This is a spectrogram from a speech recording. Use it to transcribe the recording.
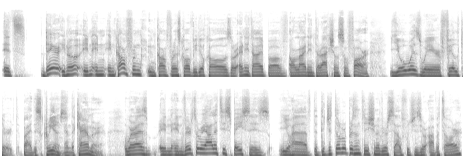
it's there, you know, in, in, in conference in conference call, video calls, or any type of online interaction so far, you always were filtered by the screen yes. and the camera. Whereas in, in virtual reality spaces, you have the digital representation of yourself, which is your avatar,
